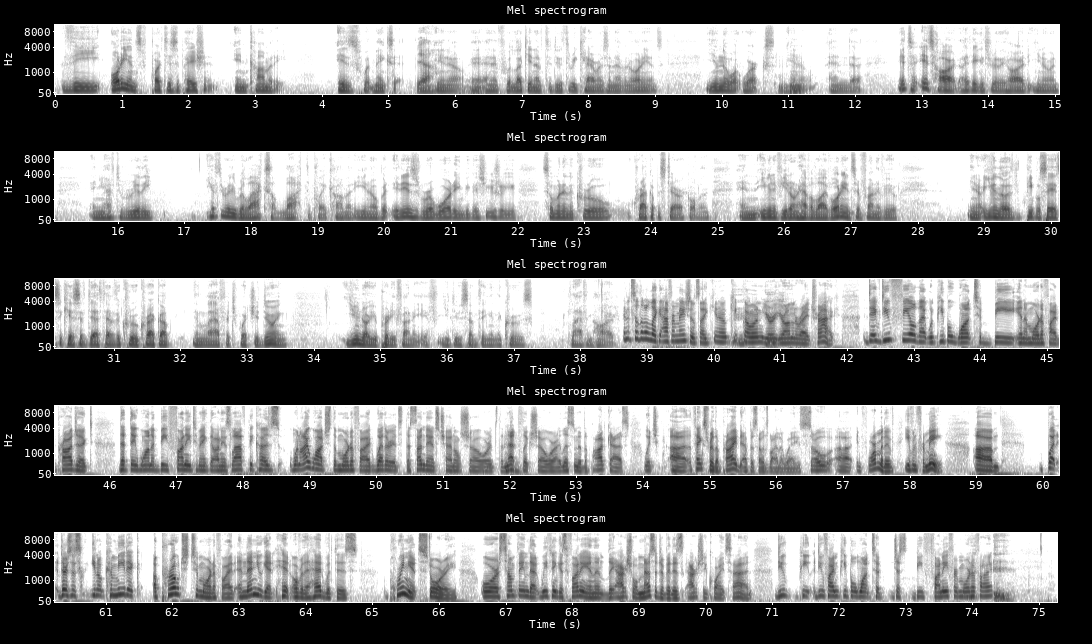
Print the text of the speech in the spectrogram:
the audience participation in comedy is what makes it Yeah. you know and if we're lucky enough to do three cameras and have an audience you know what works you Mhm. know and uh, it's it's hard i think it's really hard you know and and you have to really you have to really relax a lot to play comedy you know but it is rewarding because usually someone in the crew will crack up hysterical and and even if you don't have a live audience in front of you you know even though people say it's the kiss of death to have the crew crack up and laugh at what you're doing you know you're pretty funny if you do something and the crew's laughing hard. And it's a little like affirmation. It's like, you know, keep going. You're you're on the right track. Dave, do you feel that when people want to be in a mortified project that they want to be funny to make the audience laugh because when I watch the Mortified, whether it's the Sundance Channel show or it's the Netflix show or I listen to the podcast, which uh, thanks for the Pride episodes by the way, so uh, informative even for me. Um, but there's this you know comedic approach to mortified and then you get hit over the head with this poignant story or something that we think is funny and then the actual message of it is actually quite sad do you pe- do you find people want to just be funny for mortified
